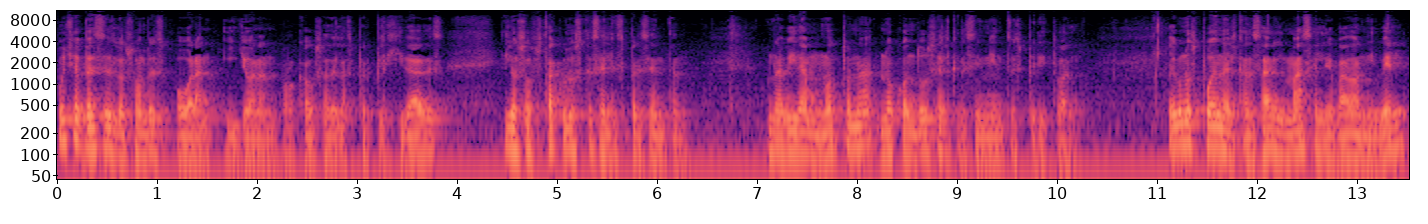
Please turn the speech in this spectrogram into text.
Muchas veces los hombres oran y lloran por causa de las perplejidades y los obstáculos que se les presentan. Una vida monótona no conduce al crecimiento espiritual. Algunos pueden alcanzar el más elevado nivel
